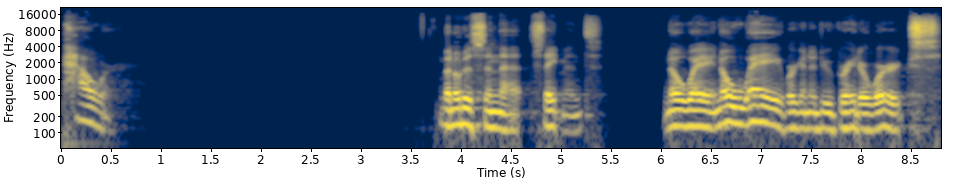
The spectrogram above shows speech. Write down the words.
power. But notice in that statement, no way, no way we're going to do greater works.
